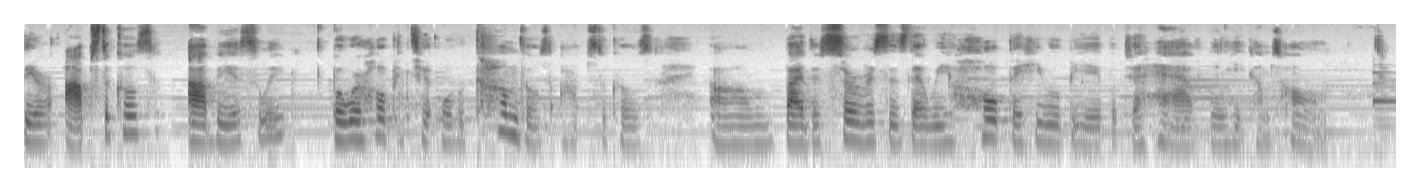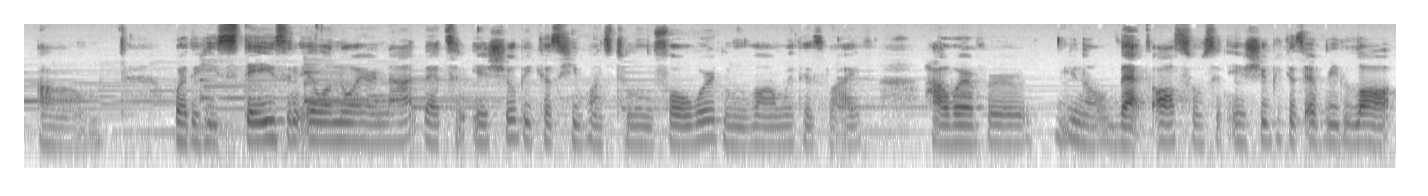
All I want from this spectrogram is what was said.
There are obstacles, obviously, but we're hoping to overcome those obstacles um, by the services that we hope that he will be able to have when he comes home. Whether he stays in Illinois or not, that's an issue because he wants to move forward, move on with his life. However, you know, that also is an issue because every law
